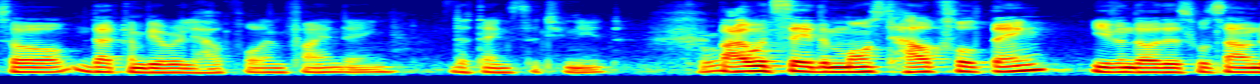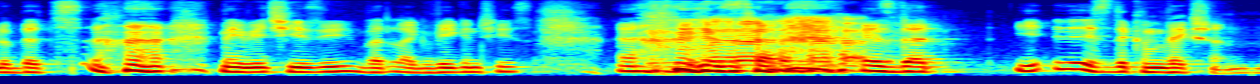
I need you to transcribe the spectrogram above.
so that can be really helpful in finding the things that you need. Cool. But I would say the most helpful thing, even though this will sound a bit maybe cheesy, but like vegan cheese, is, is that is the conviction.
